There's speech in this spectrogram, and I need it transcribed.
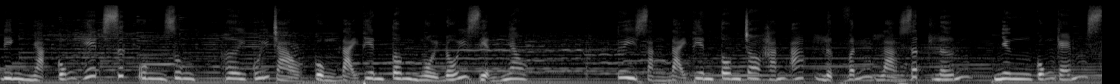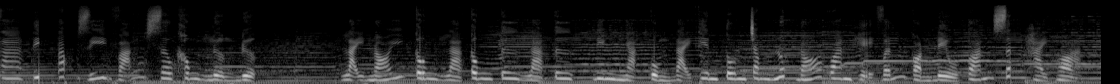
Đinh Nhạc cũng hết sức ung dung, Hơi cúi chào cùng đại thiên tôn ngồi đối diện nhau. Tuy rằng đại thiên tôn cho hắn áp lực vẫn là rất lớn, Nhưng cũng kém xa tiếp tắp dĩ vãng sâu không lường được. Lại nói công là công tư là tư, Đinh nhạc cùng Đại Thiên Tôn trong lúc đó quan hệ vẫn còn đều toán rất hài hòa.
